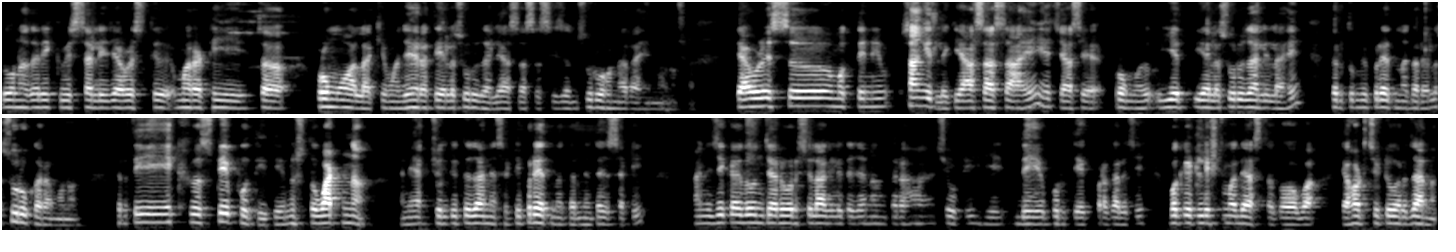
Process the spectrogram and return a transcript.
दोन हजार एकवीस साली ज्यावेळेस ते मराठीचा प्रोमो आला किंवा जाहिरात यायला सुरू झाली असं असं सीझन सुरू होणार आहे म्हणून. त्यावेळेस मग त्यांनी सांगितलं की असं असं आहे ह्याचे असे प्रोमो येत यायला सुरू झालेलं आहे तर तुम्ही प्रयत्न करायला सुरू करा म्हणून तर ती एक स्टेप होती ते नुसतं वाटणं आणि ऍक्च्युअल तिथं जाण्यासाठी प्रयत्न करणे त्याच्यासाठी आणि जे काही दोन चार वर्ष लागले त्याच्यानंतर हा शेवटी ही ध्येयपूर्ती एक प्रकारची बकेट लिस्टमध्ये असतं की बाबा त्या हॉट सीटवर जाणं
